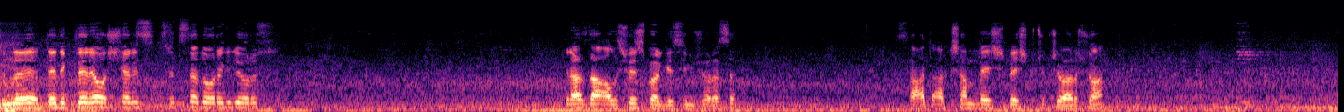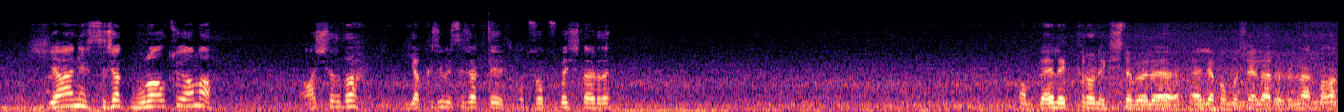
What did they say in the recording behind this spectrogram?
Şimdi dedikleri o Sherry Street'e doğru gidiyoruz. Biraz daha alışveriş bölgesiymiş orası. Saat akşam 5-5.30 civarı şu an. Yani sıcak bunaltıyor ama aşırı da yakıcı bir sıcak değil. 30-35'lerde. Komple elektronik işte böyle el yapımı şeyler, ürünler falan.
